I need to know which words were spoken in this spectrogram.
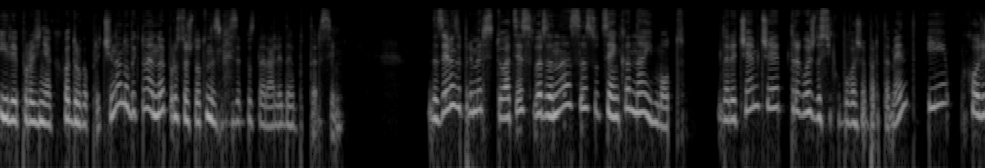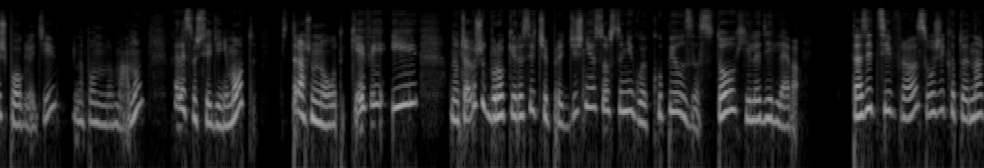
или поради някаква друга причина, но обикновено е просто защото не сме се постарали да я потърсим. Да вземем за пример ситуация, свързана с оценка на имот. Да речем, че тръгваш да си купуваш апартамент и ходиш по огледи, напълно нормално, харесваш си един имот, страшно много те кефи и научаваш от брокера си, че предишният собственик го е купил за 100 000 лева. Тази цифра служи като една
